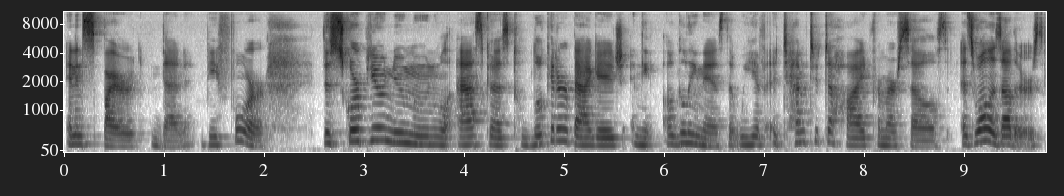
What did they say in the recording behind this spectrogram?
and inspired than before. The Scorpio new moon will ask us to look at our baggage and the ugliness that we have attempted to hide from ourselves as well as others.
